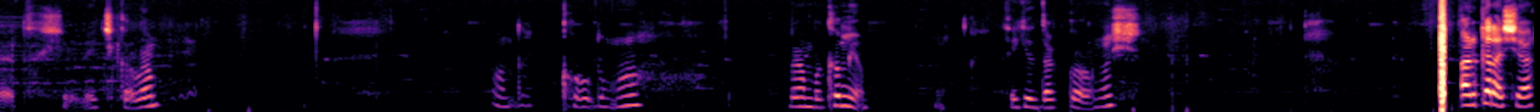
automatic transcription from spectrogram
Evet. Şöyle çıkalım. 10 dakika oldu mu? Ben bakamıyorum. 8 dakika olmuş. Arkadaşlar.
